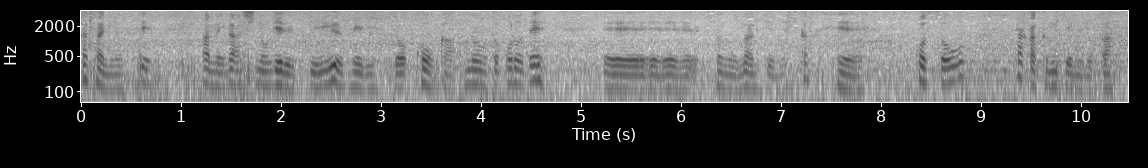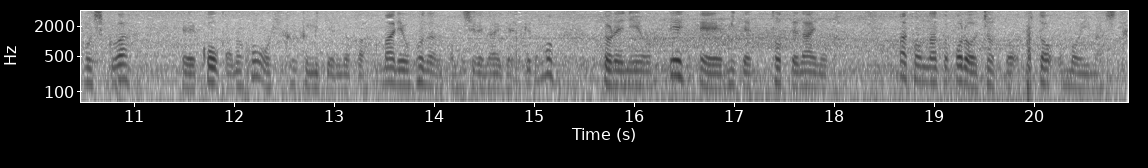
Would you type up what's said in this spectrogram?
傘によって雨がしのげるっていうメリット効果のところで、えその何て言うんですか、えコストを高く見てるのかもしくは、え効果の方を低く見ているのか、まあ、両方なのかもしれないですけどもそれによって、え見て取ってないのか、まあ、そんなところをちょっとふと思いました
